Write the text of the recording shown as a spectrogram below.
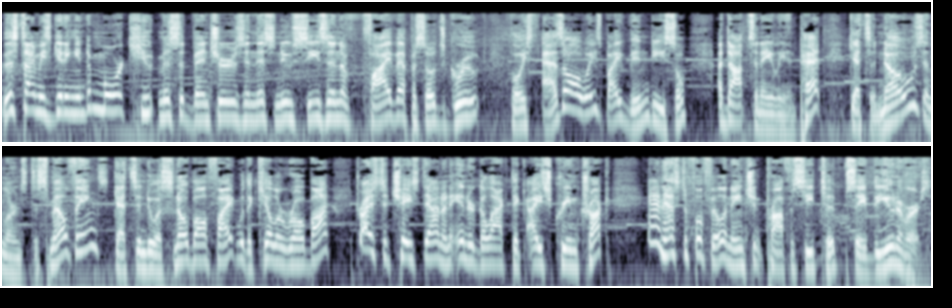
This time he's getting into more cute misadventures in this new season of five episodes. Groot, voiced as always by Vin Diesel, adopts an alien pet, gets a nose and learns to smell things, gets into a snowball fight with a killer robot, tries to chase down an intergalactic ice cream truck, and has to fulfill an ancient prophecy to save the universe.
